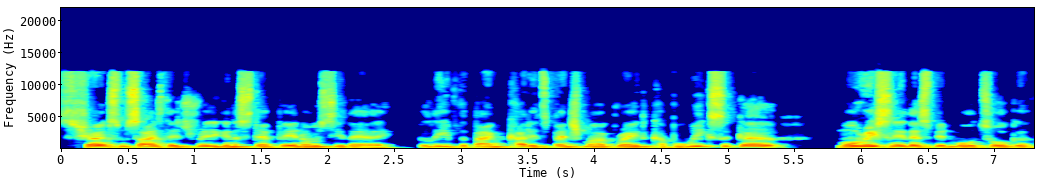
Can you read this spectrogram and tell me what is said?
showing some signs that it's really going to step in. Obviously, they believe the bank cut its benchmark rate a couple of weeks ago. More recently, there's been more talk of,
